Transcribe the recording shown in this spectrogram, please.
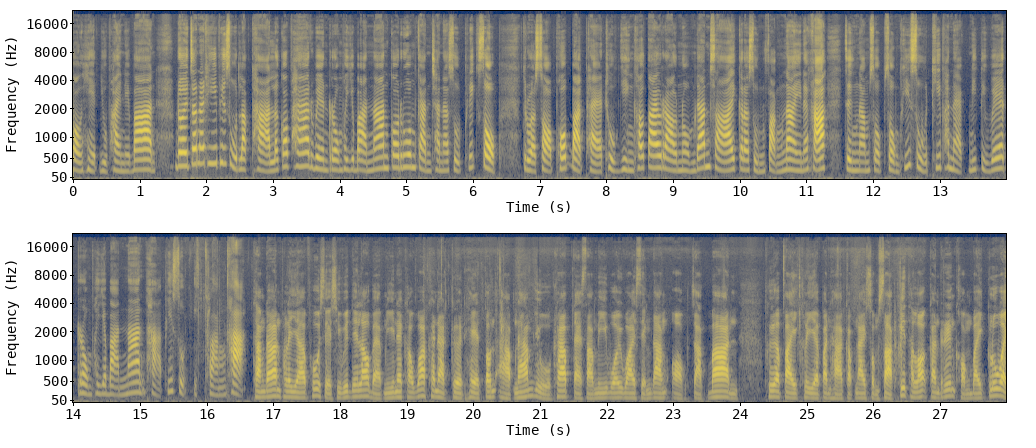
ก่อเหตุอยู่ภายในบ้าน โดยเจ้าหน้าที่พิสูจน์หลักฐาน แล้วก็แพทย์เวรโรงพยาบาลน่านก็ร่วมกันชนะสูตรพลิกศพ ตรวจสอบพบบาดแผลถูกยิงเข้าใต้ราวนมด้านซ้ายกระสุนฝังในนะคะ จึงนำศพส่งพิสูจน์ที่แผนกนิติเวชโรงพยาบาลน่านผ่าพิสูจน์อีกครั้งค่ะ ทางด้านภรรยาผู้เสียชีวิตได้เล่าแบบนี้นะครับว่าขนาดเกิดเหตุตนอาบน้ำอยู่ครับ แต่สามีโวยวายเสียงดังออกจากบ้าน เพื่อไปเคลียร์ปัญหากับนายสมศักดิ์ที่ทะเลาะกันเรื่องของใบกล้วย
